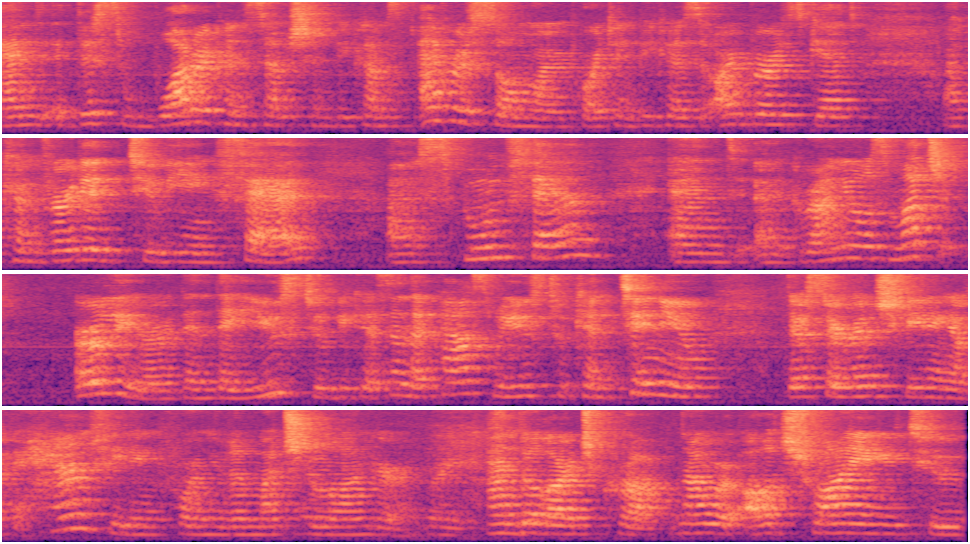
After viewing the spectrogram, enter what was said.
And this water consumption becomes ever so more important because our birds get uh, converted to being fed, uh, spoon fed, and uh, granules much earlier than they used to because in the past we used to continue the syringe feeding of the hand feeding formula much longer right. and the large crop. Now we're all trying to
